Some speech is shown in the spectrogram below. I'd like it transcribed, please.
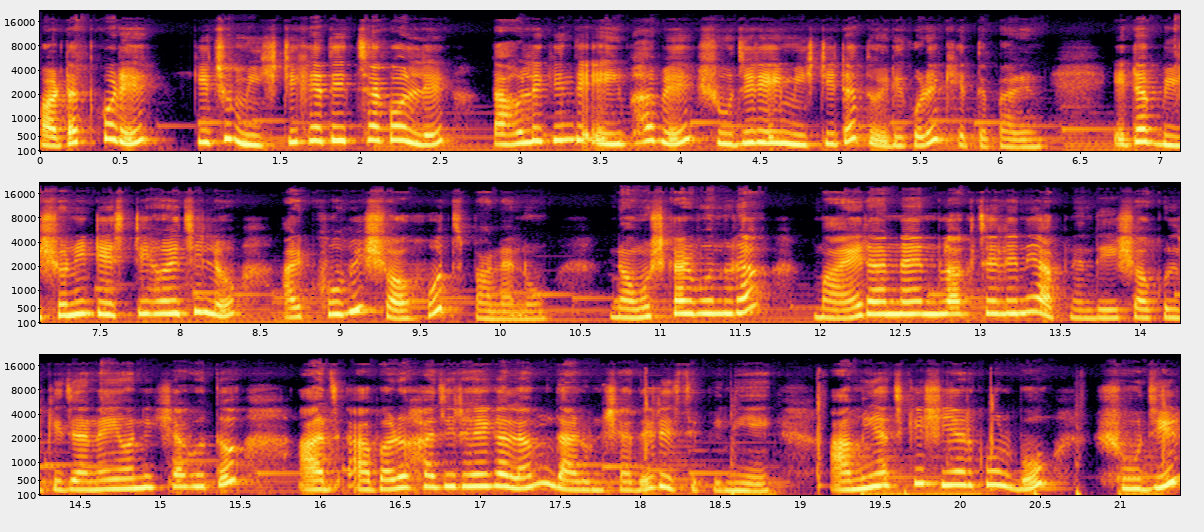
হঠাৎ করে কিছু মিষ্টি খেতে ইচ্ছা করলে তাহলে কিন্তু এইভাবে সুজির এই মিষ্টিটা তৈরি করে খেতে পারেন। এটা ভীষণই টেস্টি হয়েছিল আর খুবই সহজ বানানো। নমস্কার বন্ধুরা, মায়ের রান্নায়ন ব্লগ চ্যানেলে আপনাদের সকলকে জানাই অনেক স্বাগত। আজ আবারও হাজির হয়ে গেলাম দারুণ স্বাদের রেসিপি নিয়ে। আমি আজকে শেয়ার করব সুজির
